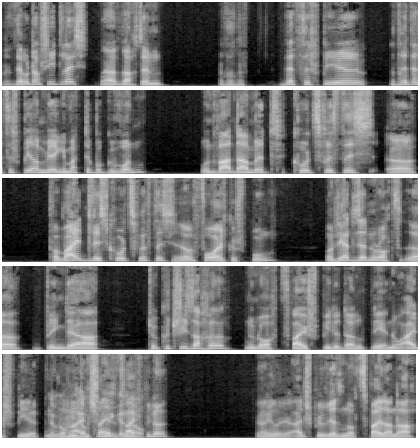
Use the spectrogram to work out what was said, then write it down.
sehr unterschiedlich. Ja, nach dem also das letzte Spiel, das letzte Spiel haben wir gegen Magdeburg gewonnen und war damit kurzfristig, äh, vermeintlich kurzfristig äh, vor euch gesprungen. Und wir hatten dann nur noch äh, wegen der Türkgücü-Sache nur noch zwei Spiele dann. Nee, nur ein Spiel. Nur noch ein zwei, Spiel, zwei genau. Spiele. Ja, genau, ein Spiel, wir sind noch zwei danach.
